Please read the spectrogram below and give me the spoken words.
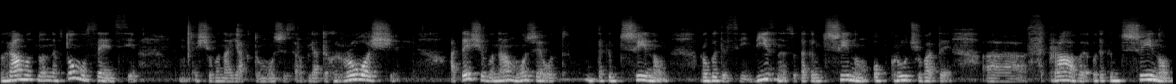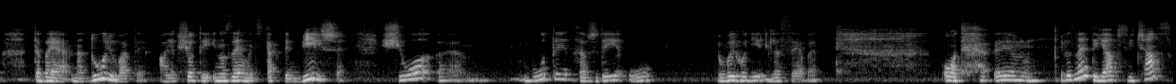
Грамотно не в тому сенсі, що вона як то може заробляти гроші, а те, що вона може от таким чином робити свій бізнес, от таким чином обкручувати е, справи, от таким чином тебе надурювати. А якщо ти іноземець, так тим більше, що е, бути завжди у вигоді для себе. От, е, і ви знаєте, я в свій час,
